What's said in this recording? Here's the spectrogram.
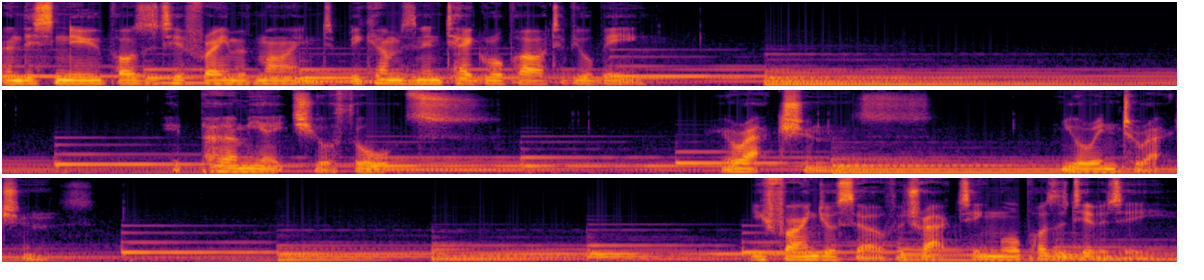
And this new positive frame of mind becomes an integral part of your being. It permeates your thoughts, your actions, your interactions. You find yourself attracting more positivity,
